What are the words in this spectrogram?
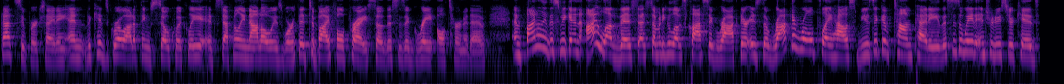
that's super exciting. And the kids grow out of things so quickly, it's definitely not always worth it to buy full price. So this is a great alternative. And finally, this weekend, I love this as somebody who loves classic rock. There is the Rock and Roll Playhouse, music of Tom Petty. This is a way to introduce your kids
